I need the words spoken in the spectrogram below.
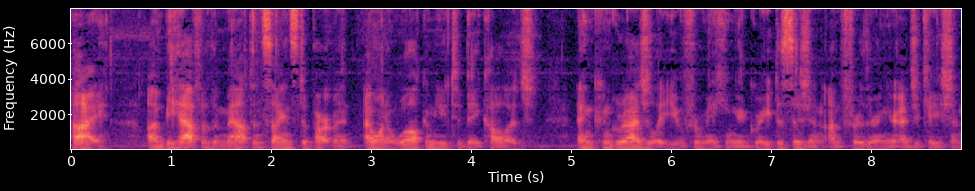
Hi, on behalf of the Math and Science Department, I want to welcome you to Bay College and congratulate you for making a great decision on furthering your education.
